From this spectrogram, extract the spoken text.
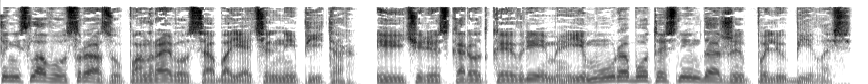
Станиславу сразу понравился обаятельный Питер, и через короткое время ему работа с ним даже полюбилась.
